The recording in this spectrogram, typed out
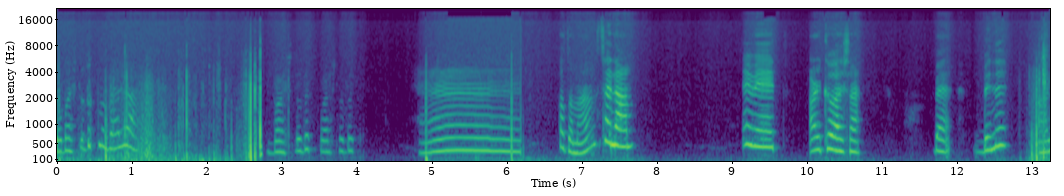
Video başladık mı Bella? Başladık başladık. He. O zaman selam. Evet arkadaşlar. Ben beni ay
